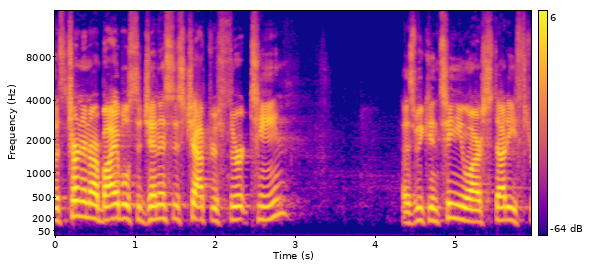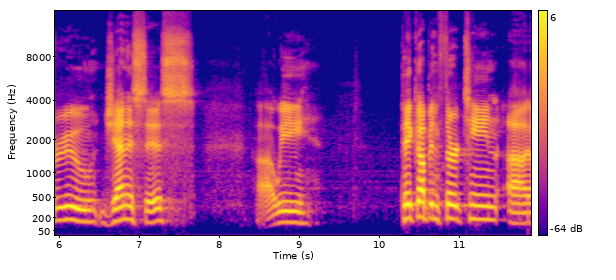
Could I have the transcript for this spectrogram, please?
Let's turn in our Bibles to Genesis chapter 13 as we continue our study through Genesis. Uh, we pick up in 13. A uh,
